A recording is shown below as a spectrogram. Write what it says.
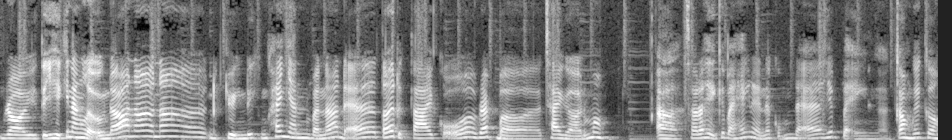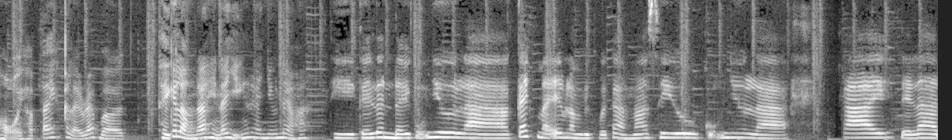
Rồi thì cái năng lượng đó nó nó được truyền đi cũng khá nhanh và nó đã tới được tai của rapper Tiger đúng không? À, sau đó thì cái bài hát này nó cũng đã giúp bạn có một cái cơ hội hợp tác với lại rapper thì cái lần đó thì nó diễn ra như thế nào ha thì cái lần đấy cũng như là cách mà em làm việc với cả Marcel cũng như là Kai đấy là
